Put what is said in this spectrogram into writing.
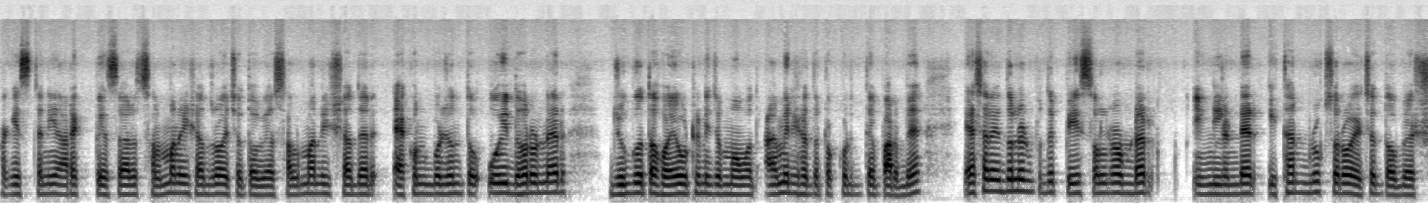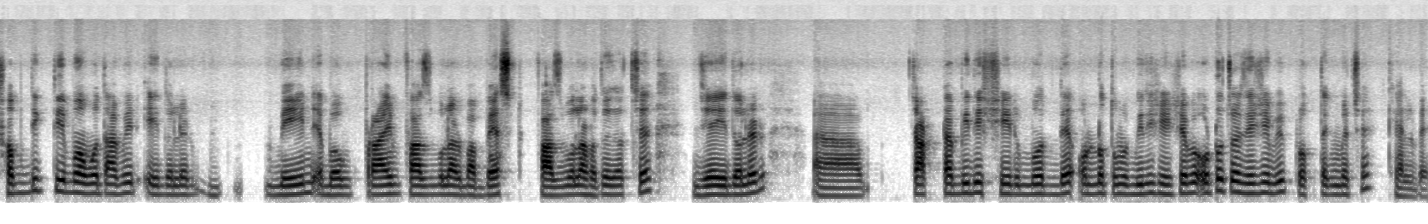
পাকিস্তানি আরেক পেসার সালমান ইরশাদ রয়েছে। তবে সালমান ইরশাদের এখন পর্যন্ত ওই ধরনের যোগ্যতা হয়ে ওঠেনি যে মোহাম্মদ আমিরের সাথে টক্কর দিতে পারবে। এছাড়া এই দলের মধ্যে পেস অলরাউন্ডার ইংল্যান্ডের ইথান ব্রুকস রয়েছে। তবে সব দিক দিয়ে মোহাম্মদ আমির এই দলের মেইন এবং প্রাইম ফাস্ট বোলার বা বেস্ট ফাস্ট বোলার হতে যাচ্ছে, যে এই দলের চারটা বিদেশির মধ্যে অন্যতম বিদেশি হিসেবে অটো চয়েস হিসেবে প্রত্যেক ম্যাচে খেলবে।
